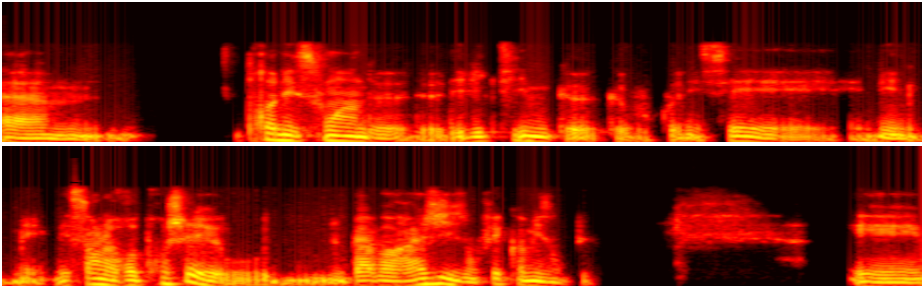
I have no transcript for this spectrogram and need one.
euh, prenez soin de, des victimes que, vous connaissez, mais, sans leur reprocher ou ne pas avoir agi, ils ont fait comme ils ont pu. Et,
